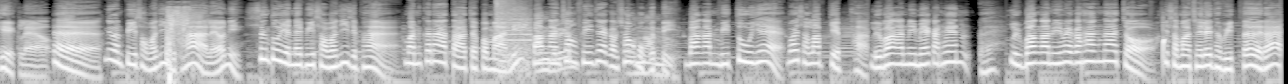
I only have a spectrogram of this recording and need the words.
เทคแล้วแต่นี่มันปี 2025 แล้วนี่ ซึ่งตู้เย็นในปี 2025 มันก็หน้าตาจะประมาณนี้ บางอันช่องฟรีซแยกกับช่องปกติ บางอันมีตู้แยกไว้สำหรับเก็บผักหรือบางอันมีแม้กระทั่งเอ๊ะหรือบางอันมีแม้กระทั่งหน้าจอ ที่สามารถใช้เล่นทวิตเตอร์ได้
